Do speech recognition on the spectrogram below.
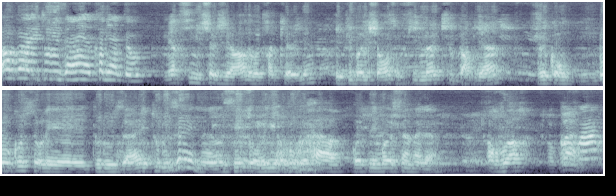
Au revoir les Toulousains et à très bientôt. Merci Michel Gérard de votre accueil. Et puis bonne chance au film qui part bien. Je compte beaucoup sur les Toulousains et Toulousaines aussi pour venir vous voir. Retenez-moi Saint-Malin. Au revoir. Au revoir.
